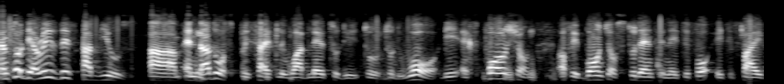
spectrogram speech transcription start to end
And so there is this abuse, um, and that was precisely what led to the to, to the war. The expulsion of a bunch of students in 84, 85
